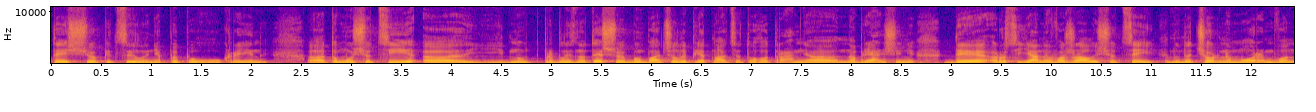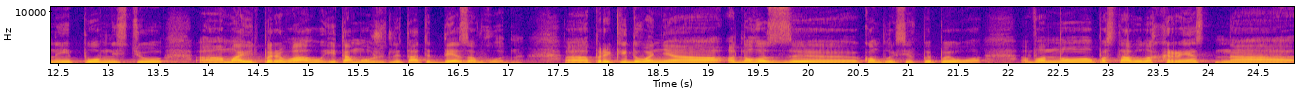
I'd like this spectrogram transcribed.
те, що підсилення ППО України, тому що ці ну, приблизно те, що ми бачили 15 травня на Брянщині, де росіяни вважали, що цей ну, над Чорним морем вони повністю мають перевагу і там можуть літати де завгодно. Перекидування одного з е, комплексів ППО воно поставило хрест на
